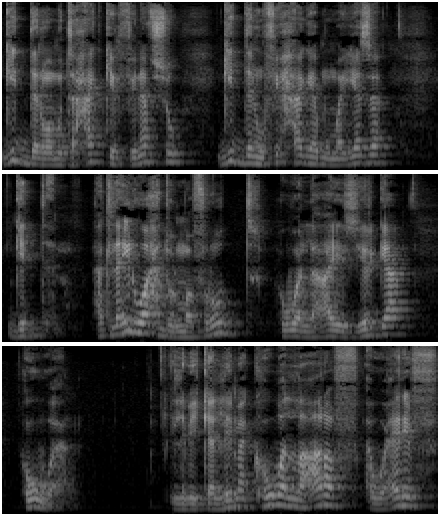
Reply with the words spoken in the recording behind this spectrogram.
جدا ومتحكم في نفسه جدا وفي حاجة مميزة جدا. هتلاقيه لوحده المفروض هو اللي عايز يرجع هو اللي بيكلمك هو اللي عرف أو عرف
